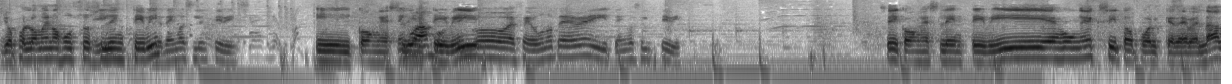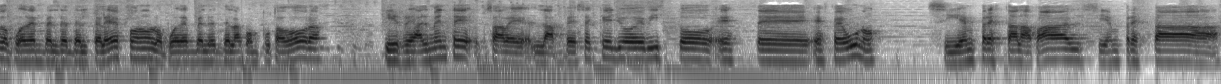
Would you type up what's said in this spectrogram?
Yo por lo menos uso Sling TV. Yo tengo Sling TV. Y con Sling TV. Tengo F1 TV y tengo Sling TV. Sí, con Slim TV es un éxito porque de verdad lo puedes ver desde el teléfono, lo puedes ver desde la computadora y realmente, ¿sabes? Las veces que yo he visto este F1, siempre está a la par, siempre está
